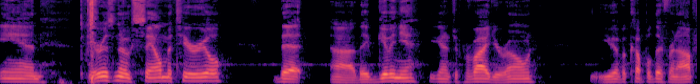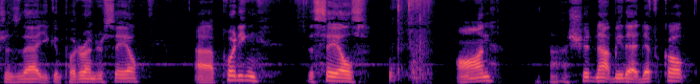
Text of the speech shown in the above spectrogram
and there is no sail material that uh, they've given you. You're going to have to provide your own. You have a couple different options of that. You can put her under sail. Uh, putting the sails on uh, should not be that difficult.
